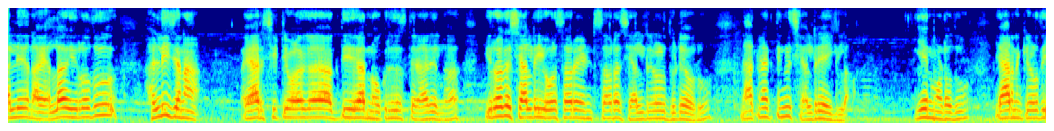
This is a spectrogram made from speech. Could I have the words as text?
ಅಲ್ಲಿ ನಾವು ಎಲ್ಲ ಇರೋದು ಹಳ್ಳಿ ಜನ. ಯಾರು ಸಿಟಿ ಒಳಗೆ ಅಗ್ದಿ ಯಾರು ನೌಕರಿ ದೋಸ್ತಾರೆ ಯಾರಿಲ್ಲ. ಇರೋದೇ ಸ್ಯಾಲ್ರಿ ಏಳು ಸಾವಿರ ಎಂಟು ಸಾವಿರ ಸ್ಯಾಲ್ರಿ ಒಳಗೆ ದುಡಿಯೋರು. ನಾಲ್ಕು ನಾಲ್ಕು ತಿಂಗಳು ಸ್ಯಾಲ್ರಿ ಆಗಿಲ್ಲ. ಏನು ಮಾಡೋದು? ಯಾರನ್ನ ಕೇಳೋದು?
